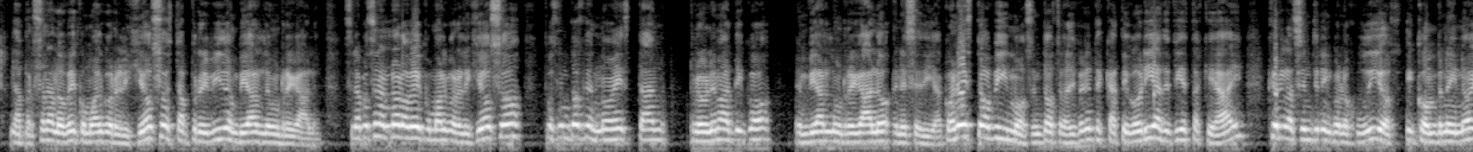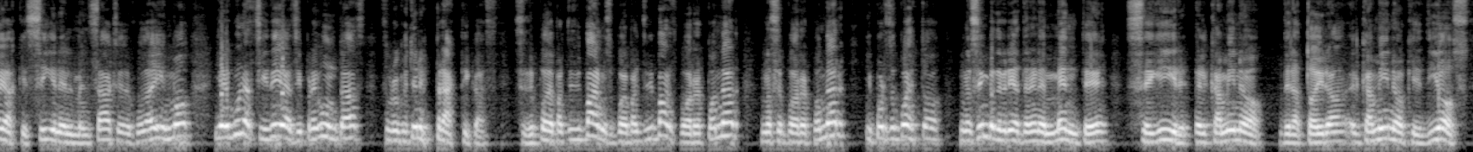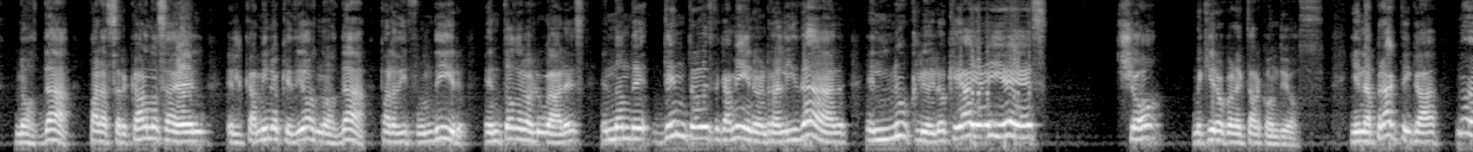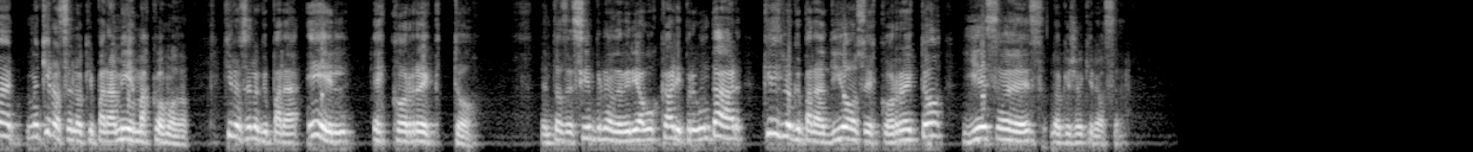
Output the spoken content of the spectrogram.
la persona lo ve como algo religioso, está prohibido enviarle un regalo. Si la persona no lo ve como algo religioso, pues entonces no es tan problemático enviarle un regalo en ese día. Con esto vimos entonces las diferentes categorías de fiestas que hay, qué relación tienen con los judíos y con Bnei que siguen el mensaje del judaísmo, y algunas ideas y preguntas sobre cuestiones prácticas. Se puede participar, no se puede participar, se puede responder, no se puede responder, y por supuesto, uno siempre debería tener en mente seguir el camino de la toira, el camino que Dios nos da para acercarnos a Él, el camino que Dios nos da para difundir en todos los lugares, en donde dentro de este camino, en realidad, el núcleo y lo que hay ahí es, yo me quiero conectar con Dios. Y en la práctica, no, no quiero hacer lo que para mí es más cómodo, quiero hacer lo que para Él es correcto. Entonces siempre uno debería buscar y preguntar qué es lo que para Dios es correcto y eso es lo que yo quiero hacer.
